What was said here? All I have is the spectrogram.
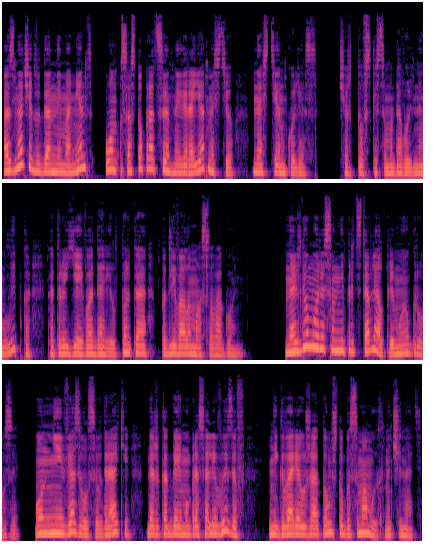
А значит, в данный момент он со стопроцентной вероятностью на стенку лез. Чертовски самодовольная улыбка, которой я его одарил, только подливала масло в огонь. На льду Моррисон не представлял прямой угрозы. Он не ввязывался в драки, даже когда ему бросали вызов, не говоря уже о том, чтобы самому их начинать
